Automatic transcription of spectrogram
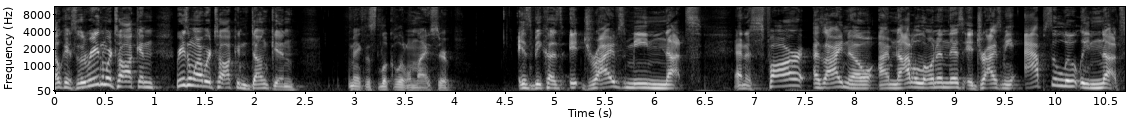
Okay, so the reason we're talking, reason why we're talking Dunkin', make this look a little nicer, is because it drives me nuts. And as far as I know, I'm not alone in this. It drives me absolutely nuts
